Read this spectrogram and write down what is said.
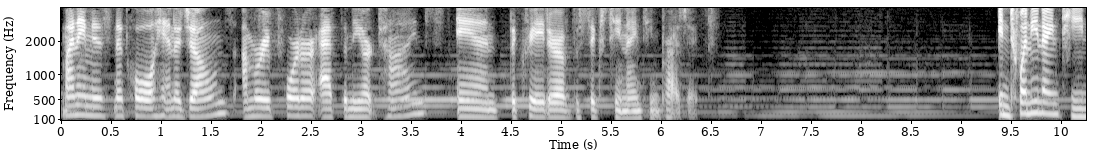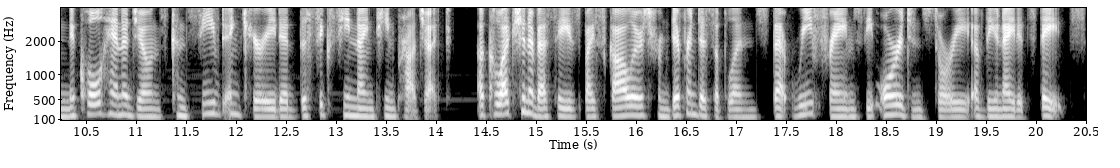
My name is Nikole Hannah-Jones. I'm a reporter at the New York Times and the creator of the 1619 Project. In 2019, Nikole Hannah-Jones conceived and curated the 1619 Project, a collection of essays by scholars from different disciplines that reframes the origin story of the United States.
